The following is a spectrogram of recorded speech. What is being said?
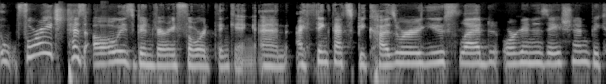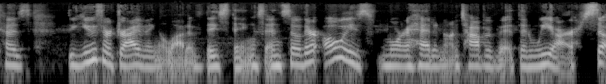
4-H has always been very forward thinking and I think that's because we're a youth led organization because the youth are driving a lot of these things and so they're always more ahead and on top of it than we are. So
